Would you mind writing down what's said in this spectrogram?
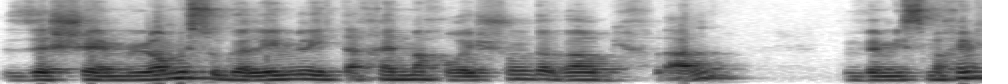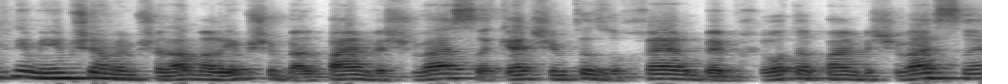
זה שהם לא מסוגלים להתאחד מאחורי שום דבר בכלל, ומסמכים פנימיים של הממשלה מראים שב-2017, כן, שאם אתה זוכר, בבחירות 2017,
